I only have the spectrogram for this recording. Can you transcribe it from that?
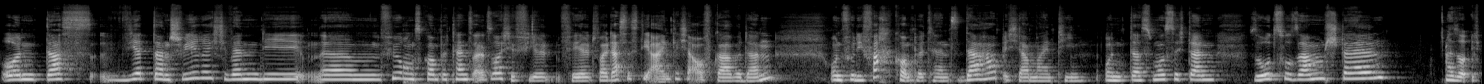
Und das wird dann schwierig, wenn die ähm, Führungskompetenz als solche viel, fehlt, weil das ist die eigentliche Aufgabe dann. Und für die Fachkompetenz, da habe ich ja mein Team. Und das muss ich dann so zusammenstellen, also ich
